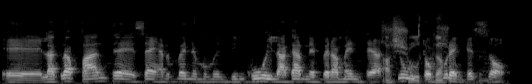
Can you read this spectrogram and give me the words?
Eh, l'aggrappante serve nel momento in cui la carne è veramente asciutta, asciutta. oppure che so,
